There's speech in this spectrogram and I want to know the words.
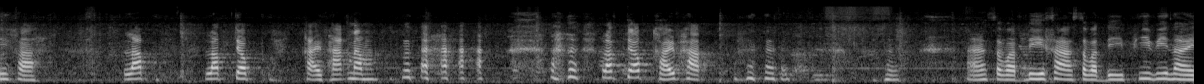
นี่ค่ะ รับรับจอบขายผักนำ รับจอบขายผักสวัสดีค่ะ สวัสดีพี่วินัย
